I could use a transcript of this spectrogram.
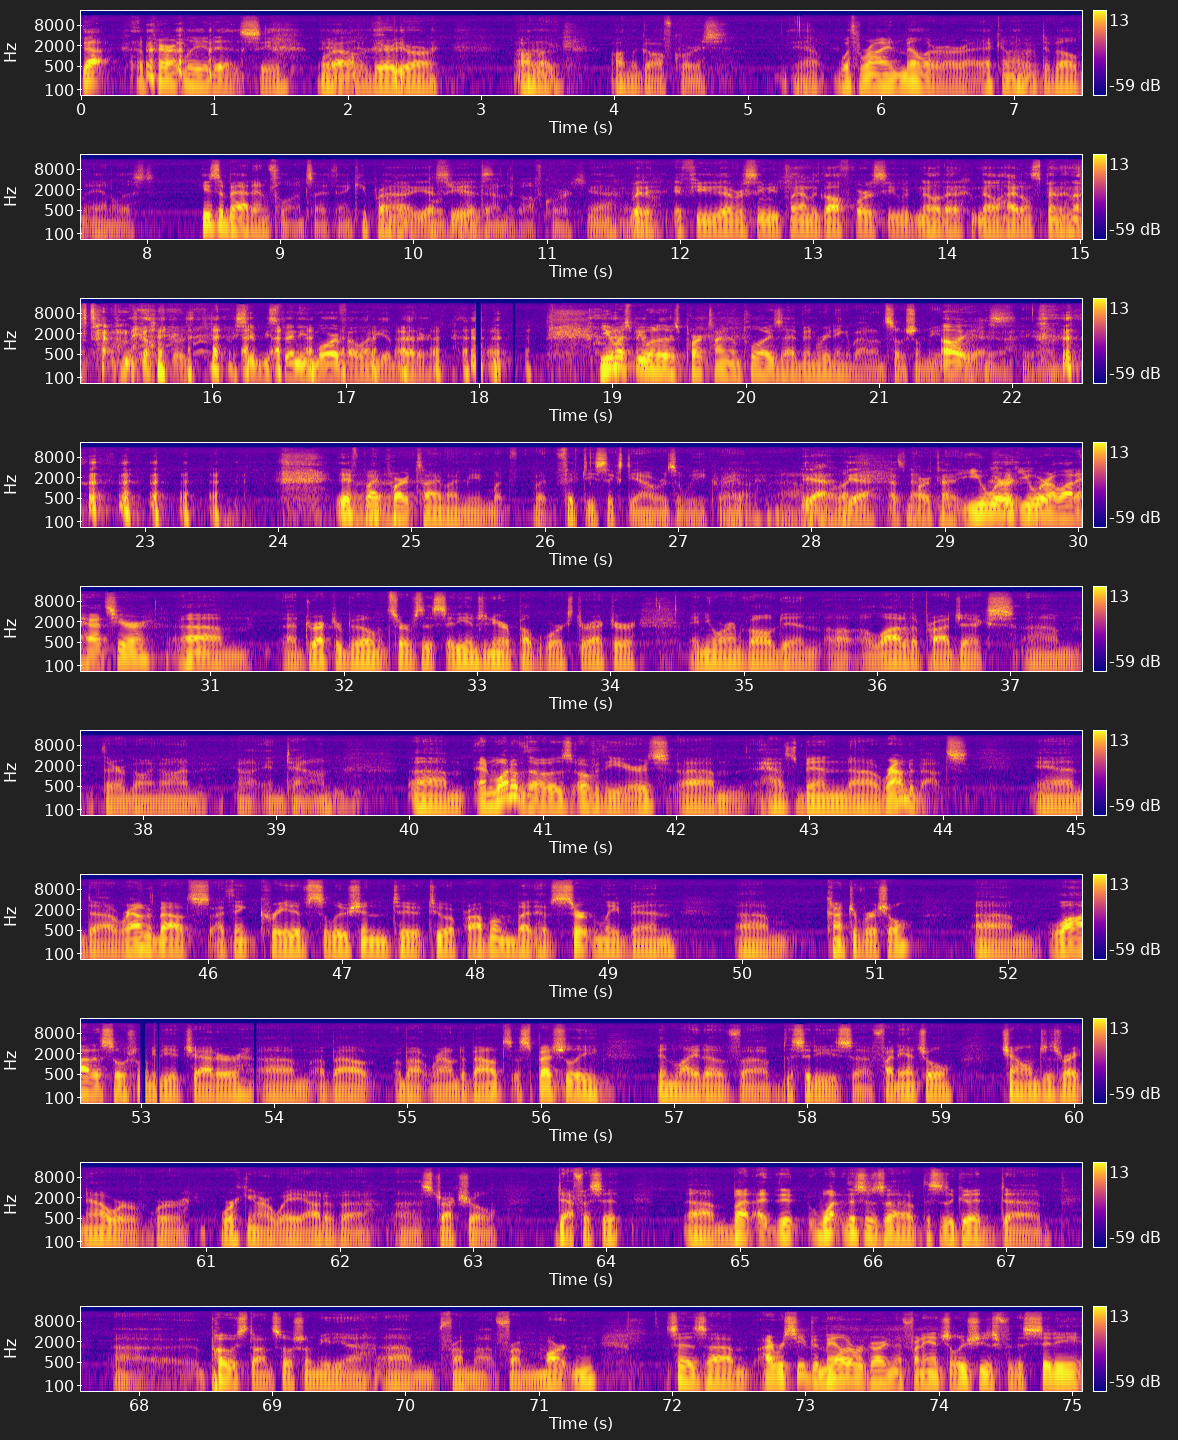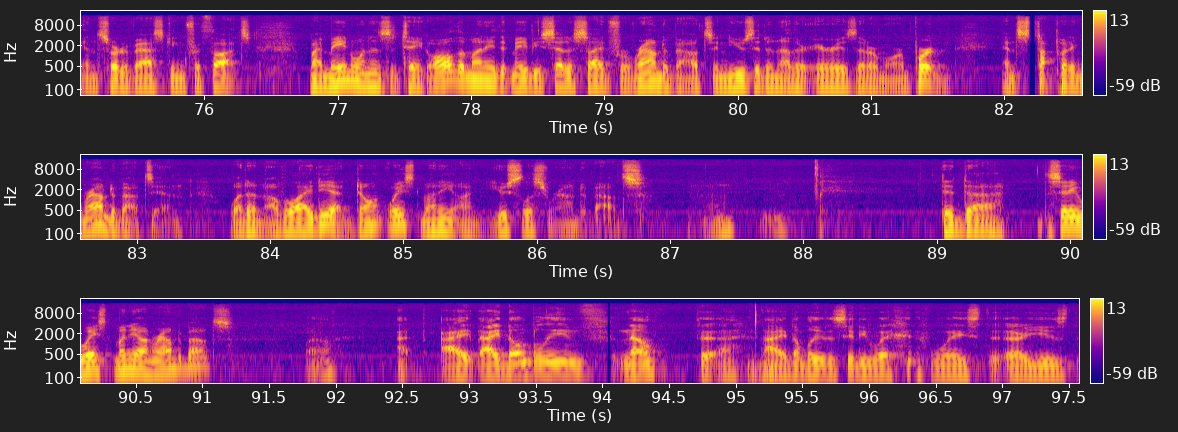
yeah, apparently it is. See, Well. there you are on the on the golf course. Yeah, with Ryan Miller, our uh, economic development analyst. He's a bad influence, I think. He probably Uh, yes, pulled you out there on the golf course. Yeah, but if- if you ever see me play on the golf course, you would know that no, I don't spend enough time on the golf course. I should be spending more if I want to get better. you must be one of those part-time employees I've been reading about on social media. Oh, yes. Yeah, yeah. if by part-time I mean what, what 50, 60 hours a week, right? Uh, yeah, yeah, that's part-time. You wear you wear a lot of hats here. Um, uh, Director of Development Services, City Engineer, Public Works Director, and you are involved in a, a lot of the projects um, that are going on uh, in town. Um, and one of those over the years um, has been uh, roundabouts. And uh, roundabouts, I think, creative solution to, to a problem, but have certainly been um, controversial. A um, lot of social media chatter about about roundabouts, especially in light of uh, the city's uh, financial challenges right now. We're we're working our way out of a, a structural deficit. Um, but I did, what, this is a this is a good uh, uh, post on social media um, from uh, from Martin says, um, I received a mailer regarding the financial issues for the city and sort of asking for thoughts. My main one is to take all the money that may be set aside for roundabouts and use it in other areas that are more important and stop putting roundabouts in. What a novel idea. Don't waste money on useless roundabouts. Mhm. Did uh, the city waste money on roundabouts? Well, I, I, I don't believe, no. The- uh, I don't believe the city wa- wasted or used,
